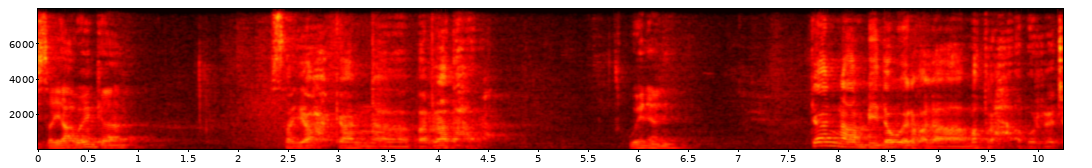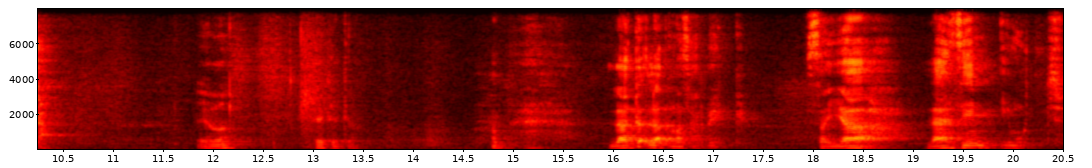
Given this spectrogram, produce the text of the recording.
السياح وين كان؟ السياح كان برات حارة. وين يعني؟ كان عم بيدور على مطرح أبو الرجا. أيوه هيك كان لا تقلق مظهر بيك. سياح لازم يموت.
